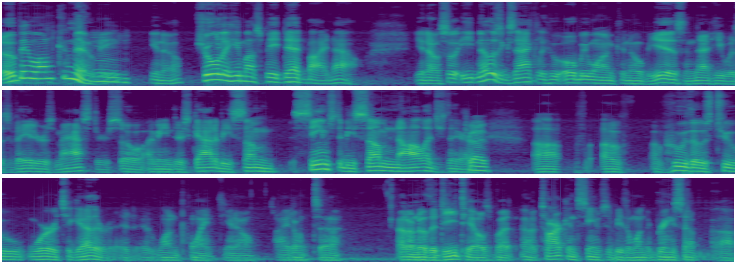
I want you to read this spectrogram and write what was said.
Obi Wan Kenobi, mm. you know, surely he must be dead by now. You know, so he knows exactly who Obi Wan Kenobi is and that he was Vader's master. So, I mean, there's got to be some, seems to be some knowledge there uh, of of who those two were together at, at one point. You know, I don't, uh, I don't know the details, but uh, Tarkin seems to be the one that brings up uh,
